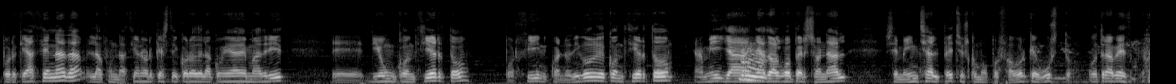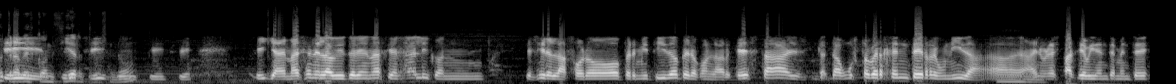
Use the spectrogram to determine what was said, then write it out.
porque hace nada la Fundación Orquesta y Coro de la Comunidad de Madrid eh, dio un concierto por fin. Cuando digo el concierto, a mí ya mm. añado algo personal, se me hincha el pecho, es como, por favor, qué gusto. Otra vez, otra vez conciertos, ¿no? Sí, sí, Y además en el Auditorio Nacional y con, es decir, el aforo permitido, pero con la orquesta, da gusto ver gente reunida mm. en un espacio evidentemente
